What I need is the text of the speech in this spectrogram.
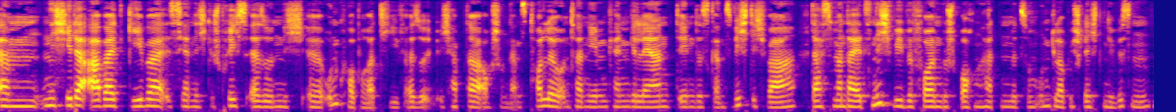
ähm, nicht jeder Arbeitgeber ist ja nicht gesprächs-, also nicht äh, unkooperativ. Also ich habe da auch schon ganz tolle Unternehmen kennengelernt, denen das ganz wichtig war, dass man da jetzt nicht, wie wir vorhin besprochen hatten, mit so einem unglaublich schlechten Gewissen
